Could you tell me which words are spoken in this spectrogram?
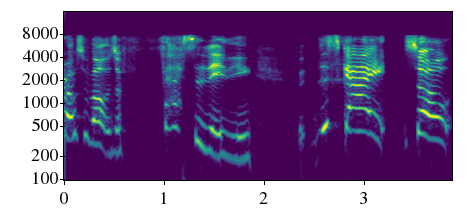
Roosevelt was a fascinating this guy so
